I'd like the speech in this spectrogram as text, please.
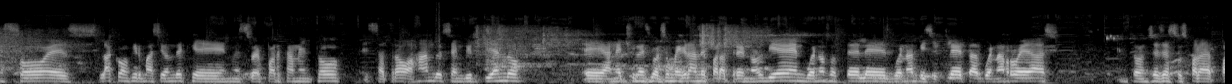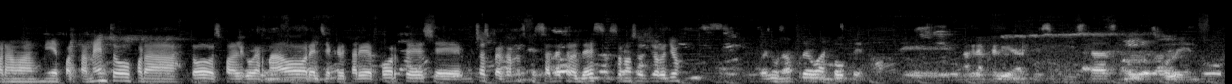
Eso es la confirmación de que nuestro departamento está trabajando, está invirtiendo eh, han hecho un esfuerzo muy grande para traernos bien, buenos hoteles, buenas bicicletas, buenas ruedas. Entonces esto es para, para mi departamento, para todos, para el gobernador, el secretario de deportes, eh, muchas personas que están detrás de esto, esto no soy solo yo. Bueno, una prueba a tope, ¿no? Una gran calidad de ciclistas, todos corriendo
